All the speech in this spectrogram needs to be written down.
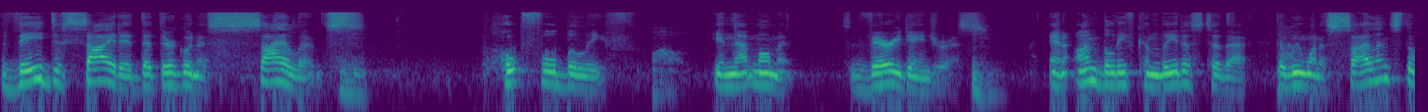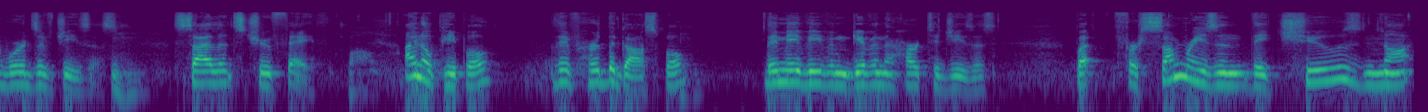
they decided that they're going to silence mm-hmm. hopeful belief Wow. in that moment. It's very dangerous. Mm-hmm. And unbelief can lead us to that, that we want to silence the words of Jesus, silence true faith. Wow. I know people, they've heard the gospel, they may have even given their heart to Jesus, but for some reason they choose not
